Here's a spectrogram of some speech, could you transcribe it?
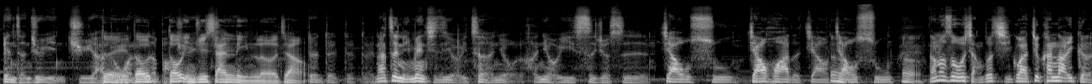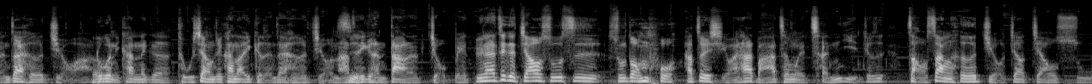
变成去隐居啊，对，都都隐居山林了，这样。对对对对，那这里面其实有一册很有很有意思，就是教书浇花的浇浇书。嗯，然后那时候我想说奇怪，就看到一个人在喝酒啊。如果你看那个图像，就看到一个人在喝酒，拿着一个很大的。酒杯，原来这个教书是苏东坡，他最喜欢，他把它称为晨饮，就是早上喝酒叫教书，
